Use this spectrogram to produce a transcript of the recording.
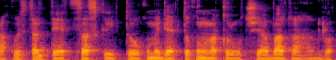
a questa altezza scritto come detto con una croce a barrarlo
